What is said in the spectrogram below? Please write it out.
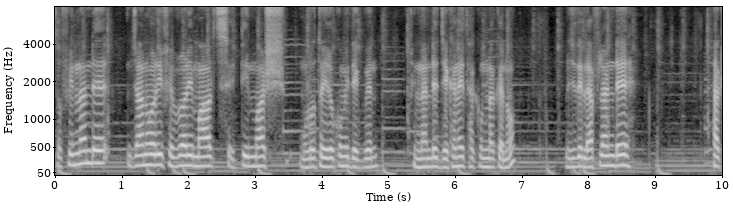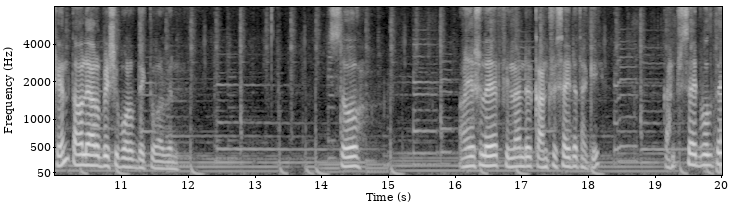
সো ফিনল্যান্ডে জানুয়ারি, ফেব্রুয়ারি, মার্চ, এই তিন মাস মূলত এরকমই দেখবেন। ফিনল্যান্ডে যেখানেই থাকুন না কেন যদি ল্যাফল্যান্ডে থাকেন, তাহলে আরও বেশি বরফ দেখতে পারবেন। সো আমি আসলে ফিনল্যান্ডের কান্ট্রি সাইডে থাকি। কান্ট্রি সাইড বলতে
